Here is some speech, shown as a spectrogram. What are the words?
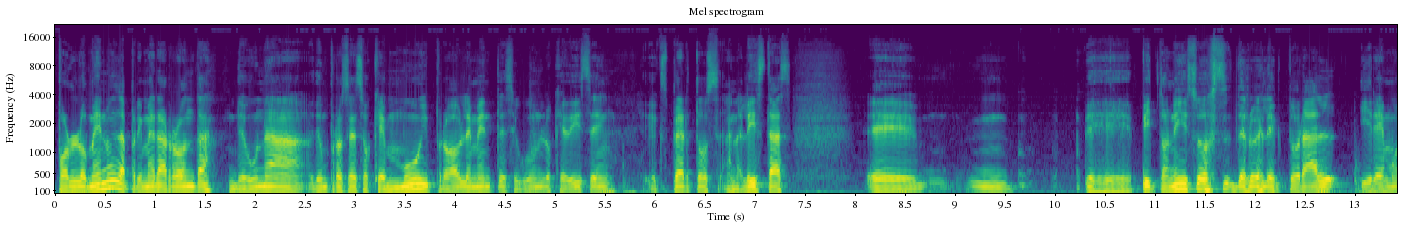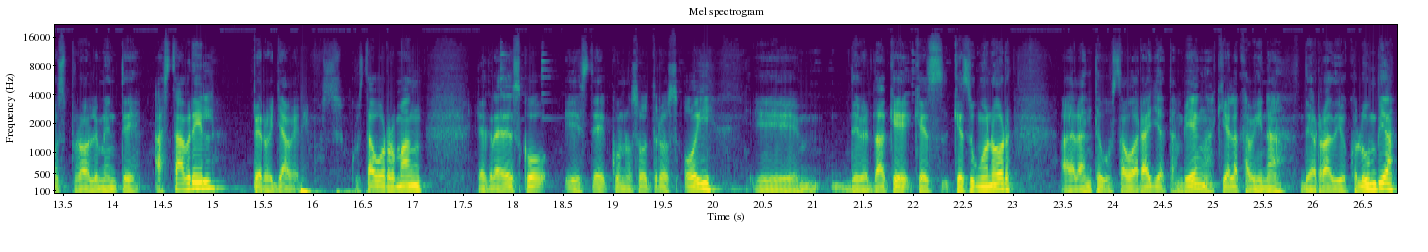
por lo menos la primera ronda de, una, de un proceso que muy probablemente, según lo que dicen expertos, analistas, eh, eh, pitonizos de lo electoral, iremos probablemente hasta abril, pero ya veremos. Gustavo Román, le agradezco esté con nosotros hoy. Eh, de verdad que, es, que es un honor. Adelante, Gustavo Araya, también aquí a la cabina de Radio Colombia.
